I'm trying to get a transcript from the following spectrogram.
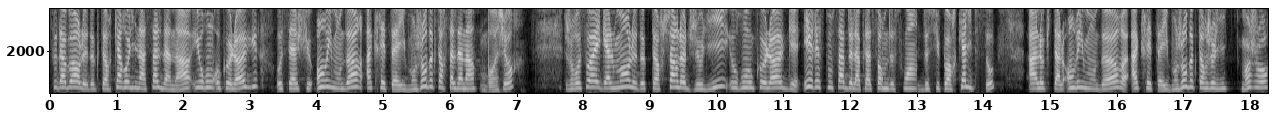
Tout d'abord, le docteur Carolina Saldana, huron-oncologue au CHU Henri Mondor à Créteil. Bonjour, docteur Saldana. Bonjour. Je reçois également le docteur Charlotte Joly, huron-oncologue et responsable de la plateforme de soins de support Calypso à l'hôpital Henri Mondor à Créteil. Bonjour, docteur Joly. Bonjour.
